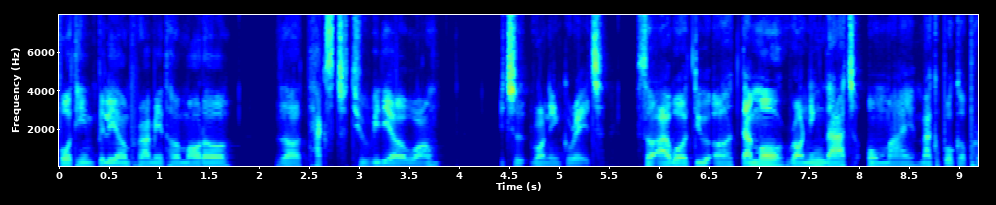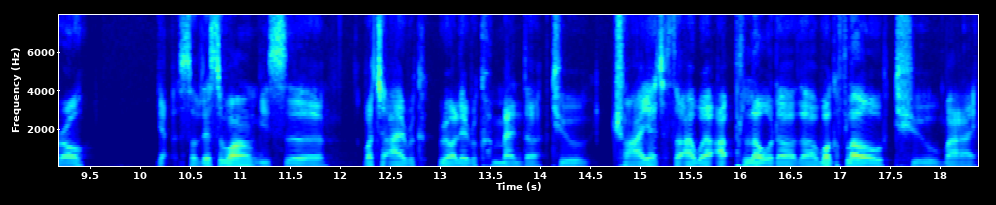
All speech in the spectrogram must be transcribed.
14 billion parameter model, the text to video one, it's running great. So I will do a demo running that on my MacBook Pro. Yeah, so this one is uh, what I rec really recommend to try it. So I will upload uh, the workflow to my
